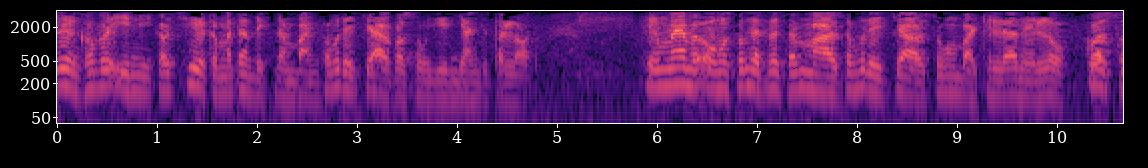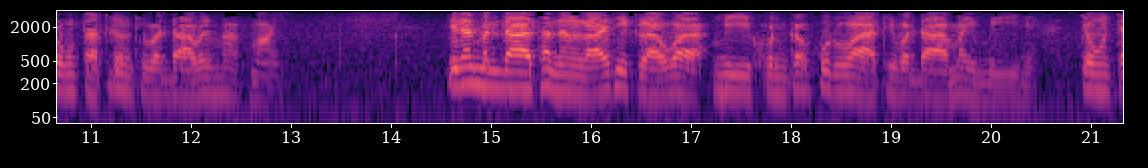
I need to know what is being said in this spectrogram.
เรื่องของพระอินทร์นี่เขาเชื่อกันมาตั้งเด็กดำบรรพระพุทธเจ้าก็ทรงยืนยันจะตลอดถึงแม้พระองค์สมเด็จพระสัมมาสัมพุทธเจ้าทรงบัติขึ้นแล้วในโลก ก็ทรงตัดเรื่องเทวดาไว้มากมายดังนั้นบรรดาท่านทั้งหลายที่กล่าวว่ามีคนก็พูดว่าเทวดาไม่มีเนี่ย จงจ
